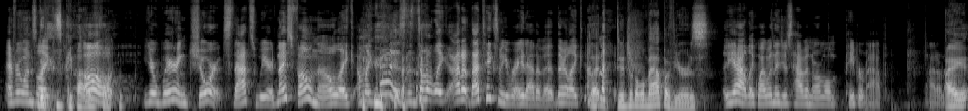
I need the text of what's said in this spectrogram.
Everyone's like, he's got a "Oh, you're wearing jorts. That's weird. Nice phone though." Like I'm like, "That is the don't like I don't that takes me right out of it." They're like, that digital map of yours. "Yeah, like why wouldn't they just have a normal paper map?" I don't know. I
